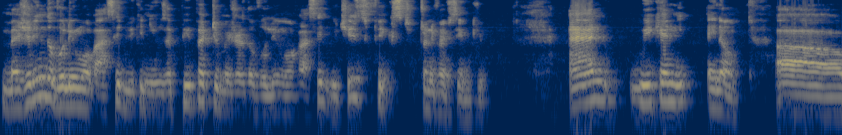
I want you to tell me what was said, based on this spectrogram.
measuring the volume of acid we can use a pipette to measure the volume of acid which is fixed 25 cm cube and we can you know uh,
